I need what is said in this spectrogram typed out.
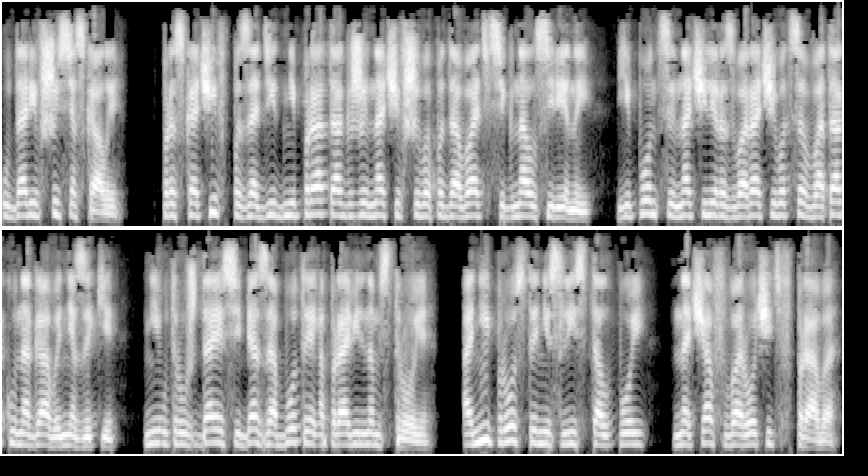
ударившись о скалы. Проскочив позади Днепра, также начавшего подавать сигнал сиреной, японцы начали разворачиваться в атаку на гавань языки, не утруждая себя заботой о правильном строе. Они просто неслись толпой, начав ворочить вправо.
